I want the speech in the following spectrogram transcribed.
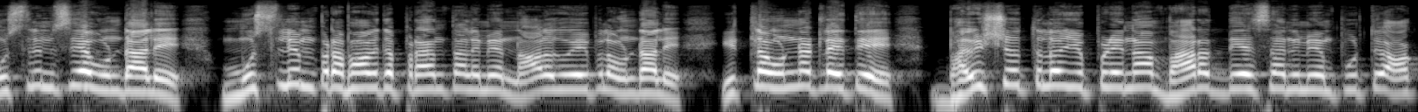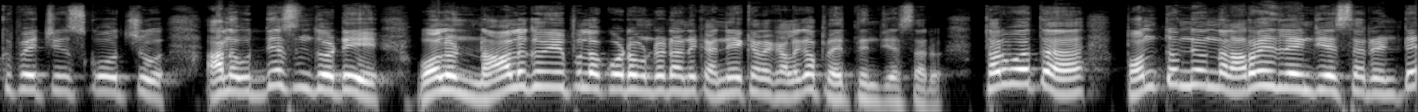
ముస్లిమ్సే ఉండాలి. ముస్లిం ప్రభావిత ప్రాంతాల మీద నాలుగు వైపులా ఉండాలి. ఇట్లా ఉన్నట్లయితే భవిష్యత్తులో ఎప్పుడైనా భారతదేశాన్ని మేము పూర్తిగా ఆక్యుపై చేసుకోవచ్చు అన్న ఉద్దేశంతో వాళ్ళు నాలుగు వైపులా కూడా ఉండడానికి అనేక రకాలుగా ప్రయత్నం చేశారు. తర్వాత పంతొమ్మిది వందల అరవై ఐదులో ఏం చేశారంటే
